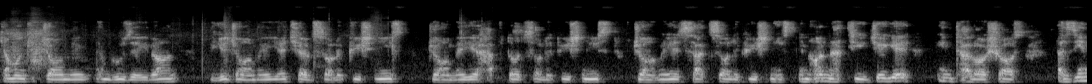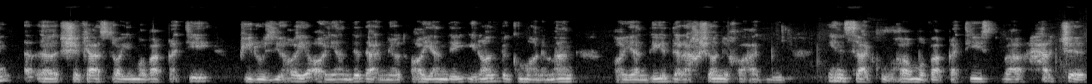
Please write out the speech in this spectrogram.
کمان که جامعه امروز ایران دیگه جامعه چل سال پیش نیست جامعه هفتاد سال پیش نیست جامعه صد سال پیش نیست. اینها نتیجه این تلاش هاست. از این شکست های موقتی پیروزی های آینده در میاد. آینده ایران به گمان من آینده درخشانی خواهد بود. این سرکوب ها موقتی است و هرچه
